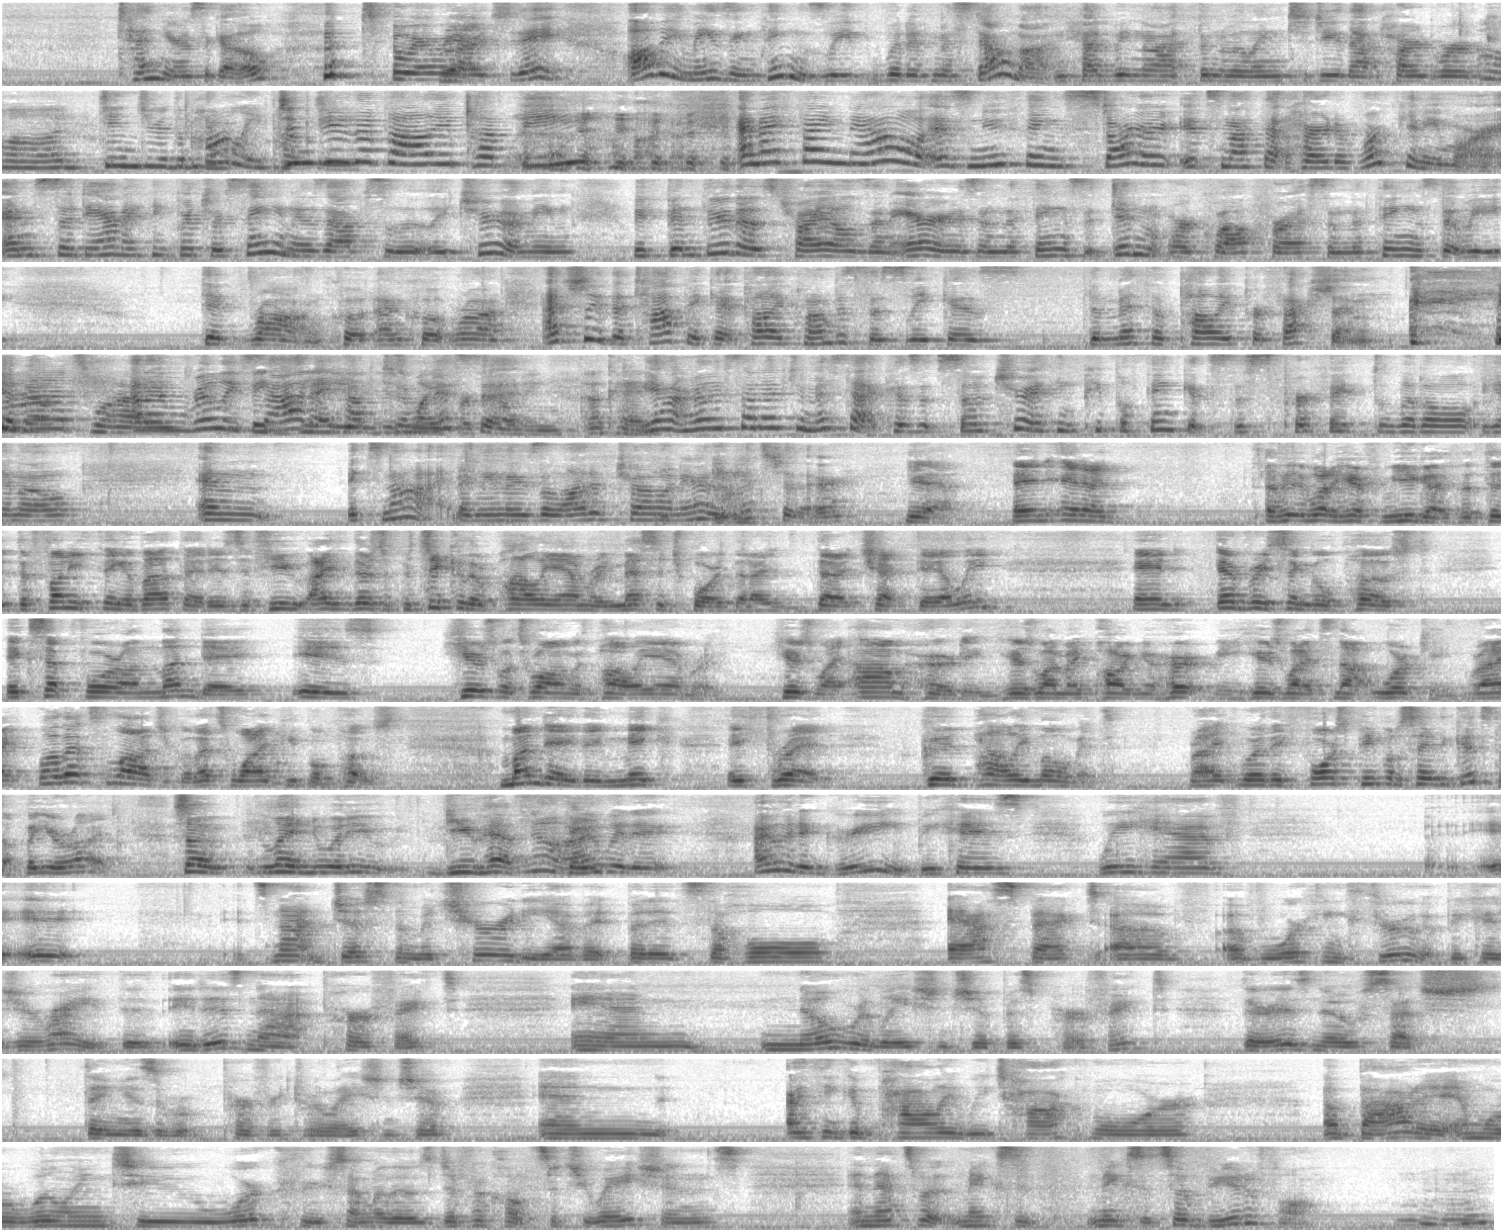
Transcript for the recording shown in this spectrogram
10 years ago to where we Right. are today all the amazing things we would have missed out on had we not been willing to do that hard work Aw, Ginger the Polly puppy. Ginger the Polly puppy. and I find now, as new things start, it's not that hard of work anymore. And so, Dan, I think what you're saying is absolutely true. I mean, we've been through those trials and errors and the things that didn't work well for us and the things that we did wrong, quote unquote wrong. Actually, the topic at Poly Columbus this week is the myth of poly perfection. You know? That's why And I'm really Big sad I D have to miss it. coming. Okay. Yeah, I'm really sad I have to miss that because it's so true. I think people think it's this perfect little, you know, and it's not. I mean, there's a lot of trial and error that gets you there. Yeah, and and I, I want to hear from you guys. But the, the funny thing about that is, if you, I, there's a particular polyamory message board that I that I check daily, and every single post, except for on Monday, is here's what's wrong with polyamory. Here's why I'm hurting. Here's why my partner hurt me. Here's why it's not working. Right? Well, that's logical. That's why people post. Monday they make a thread, good poly moment. Right, where they force people to say the good stuff, but you're right. So, Lynn, what do you do? You have No, faith? I would I would agree because we have it, it. It's not just the maturity of it, but it's the whole aspect of of working through it. Because you're right, it is not perfect, and no relationship is perfect. There is no such thing as a perfect relationship, and I think in poly we talk more about it and we're willing to work through some of those difficult situations. And that's what makes it makes it so beautiful. Mm-hmm.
